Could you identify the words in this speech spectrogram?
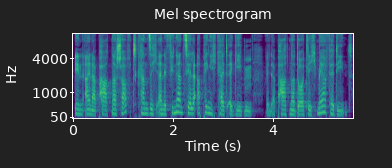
In einer Partnerschaft kann sich eine finanzielle Abhängigkeit ergeben, wenn der Partner deutlich mehr verdient.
